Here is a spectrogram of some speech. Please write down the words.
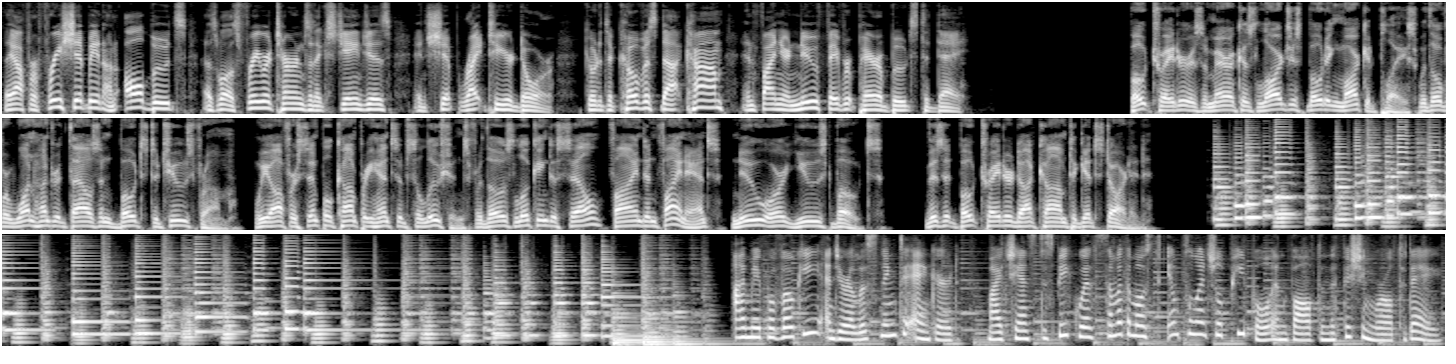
They offer free shipping on all boots, as well as free returns and exchanges, and ship right to your door. Go to tecovas.com and find your new favorite pair of boots today. Boat Trader is America's largest boating marketplace with over 100,000 boats to choose from. We offer simple, comprehensive solutions for those looking to sell, find, and finance new or used boats. Visit BoatTrader.com to get started. I'm April Vokey, and you're listening to Anchored, my chance to speak with some of the most influential people involved in the fishing world today.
